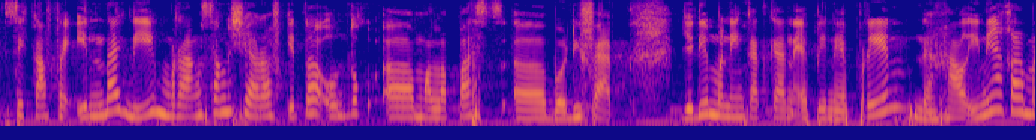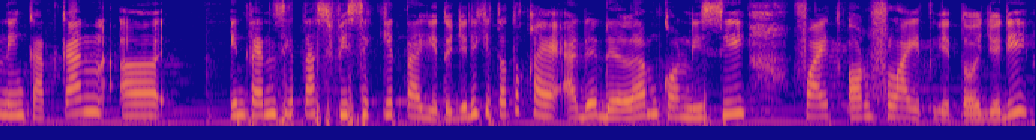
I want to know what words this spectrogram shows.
si kafein tadi merangsang syaraf kita untuk uh, melepas uh, body fat. Jadi meningkatkan epinefrin. Nah, hal ini akan meningkatkan uh, intensitas fisik kita gitu. Jadi kita tuh kayak ada dalam kondisi fight or flight gitu. Jadi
